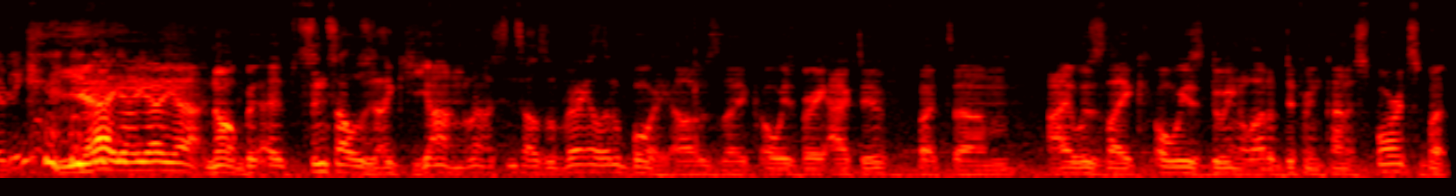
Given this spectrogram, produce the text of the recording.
early? yeah, yeah, yeah, yeah. No, but uh, since I was like young, since I was a very little boy, I was like always very active. But um, I was like always doing a lot of different kind of sports. But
